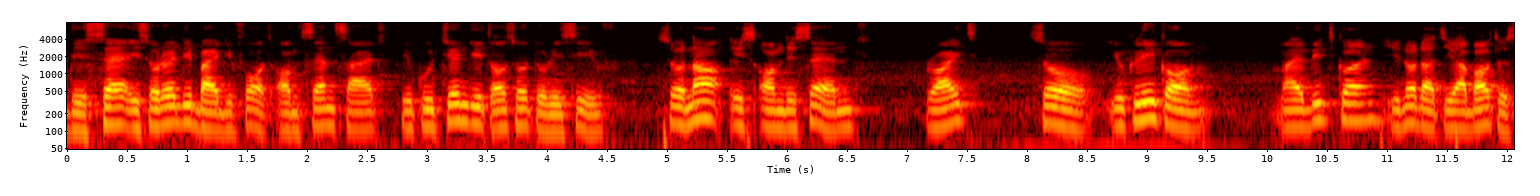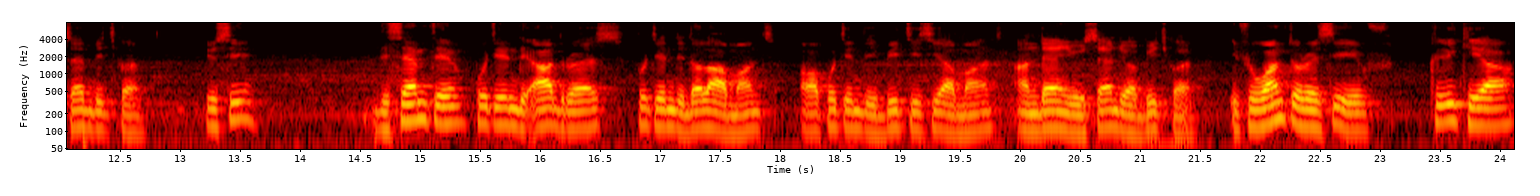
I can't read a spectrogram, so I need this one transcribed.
the send is already by default on send side. You could change it also to receive. So now it's on the send right so you click on my bitcoin you know that you're about to send bitcoin. You see the same thing put in the address put in the dollar amount or put in the btc amount and then you send your bitcoin. If you want to receive click here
